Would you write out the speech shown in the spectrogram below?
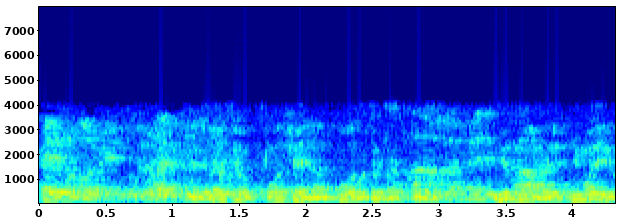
коллега. Засек случайно. Вот это откуда. Не знаю, это не мое.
